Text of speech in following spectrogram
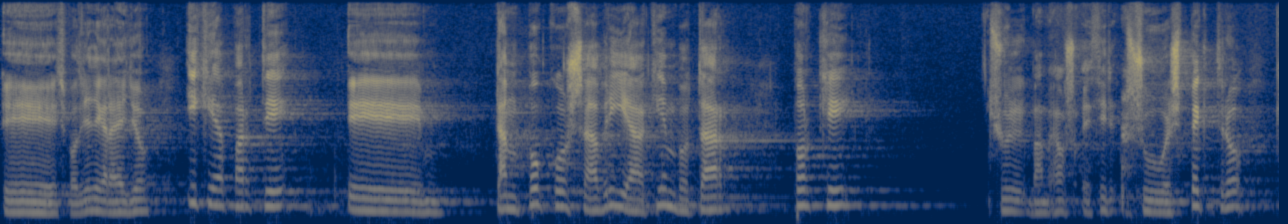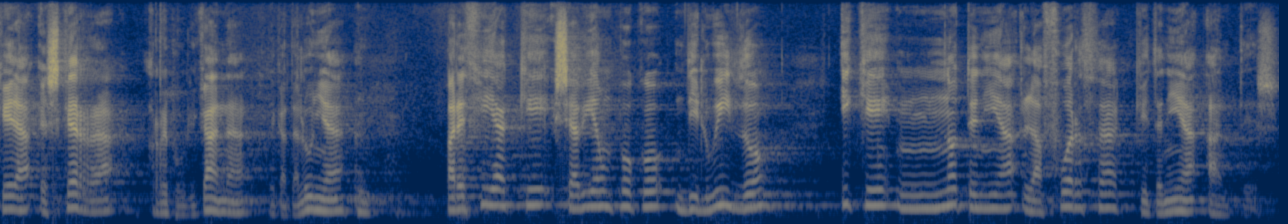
eh, se podría llegar a ello y que aparte eh, tampoco sabría a quién votar porque vamos a decir, su espectro, que era Esquerra Republicana de Cataluña, parecía que se había un poco diluido y que no tenía la fuerza que tenía antes.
